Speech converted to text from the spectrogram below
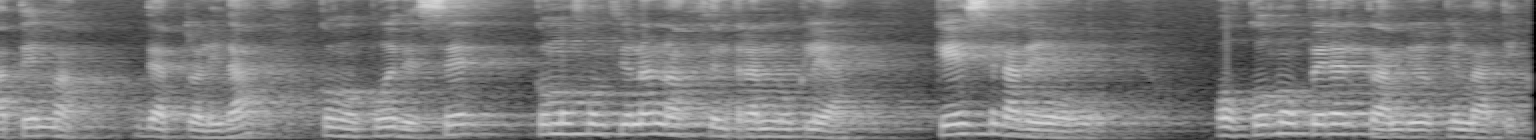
a temas de actualidad como puede ser cómo funciona una central nuclear, qué es el ADN o cómo opera el cambio climático.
